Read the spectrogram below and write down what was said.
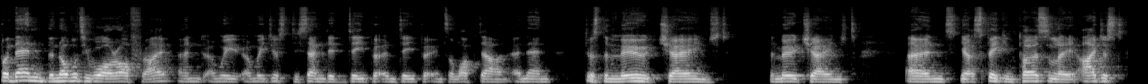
but then the novelty wore off, right? And and we and we just descended deeper and deeper into lockdown, and then just the mood changed. The mood changed, and you know, speaking personally, I just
